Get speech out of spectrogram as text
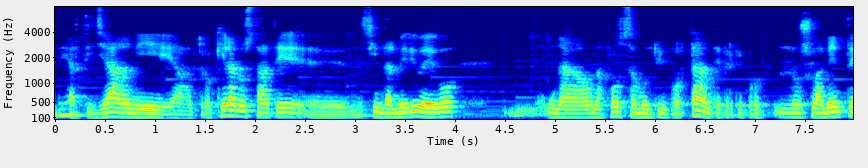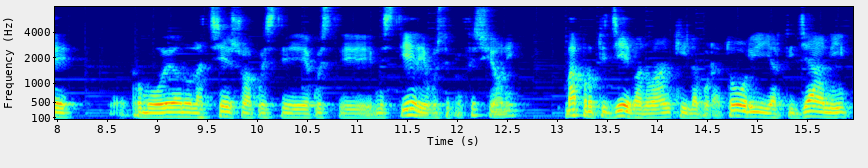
gli artigiani e altro, che erano state eh, sin dal Medioevo una, una, forza molto importante perché pro- non solamente promuovevano l'accesso a questi mestieri, a queste professioni, ma proteggevano anche i lavoratori, gli artigiani,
